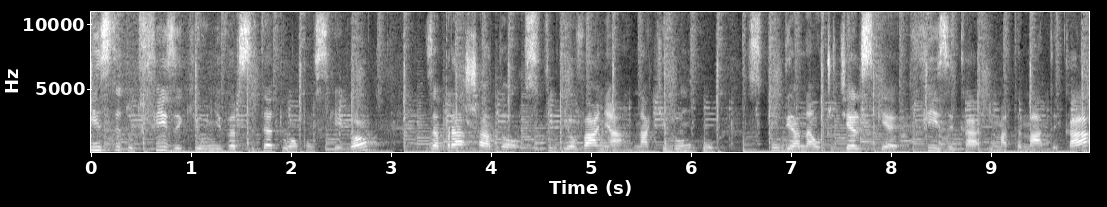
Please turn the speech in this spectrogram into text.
Instytut Fizyki Uniwersytetu Opolskiego zaprasza do studiowania na kierunku studia nauczycielskie fizyka i matematyka.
